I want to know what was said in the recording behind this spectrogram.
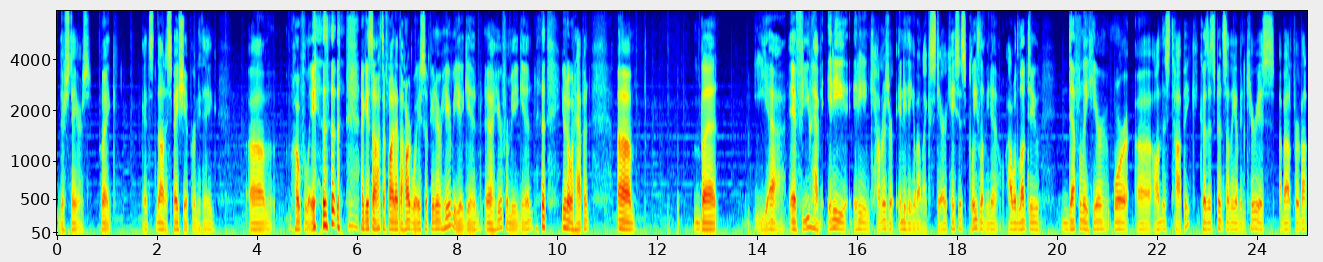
they're stairs. Like, it's not a spaceship or anything. Um, hopefully, I guess I'll have to find out the hard way. So if you never hear me again, uh, hear from me again, you know what happened. Um, but yeah, if you have any any encounters or anything about like staircases, please let me know. I would love to definitely hear more uh, on this topic because it's been something I've been curious about for about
